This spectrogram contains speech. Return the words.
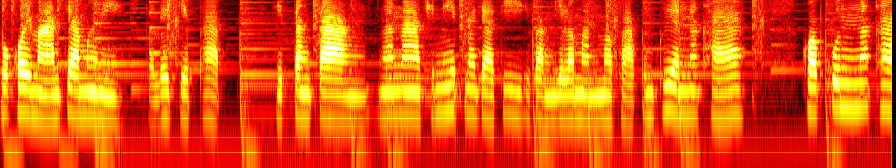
บ่ค่อยหมานจ้ะมื้อนี้ก็เลยเก็บภาพเห็ดต่างๆ นานาชนิดเนาะจ้ะที่ฝั่งเยอรมันมาฝากเพื่อนๆนะคะ ขอบคุณนะคะ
